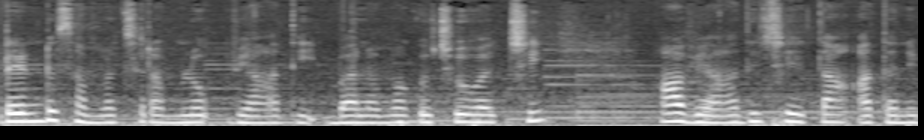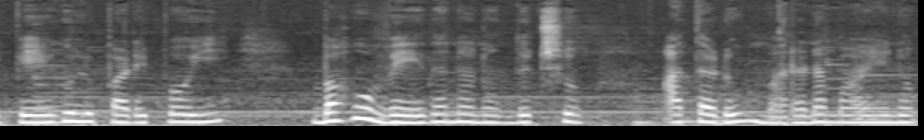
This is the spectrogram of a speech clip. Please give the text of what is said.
రెండు సంవత్సరములు వ్యాధి బలమగుచు వచ్చి ఆ వ్యాధి చేత అతని పేగులు పడిపోయి బహు వేదన నొందుచు. అతడు మరణమాయెను.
